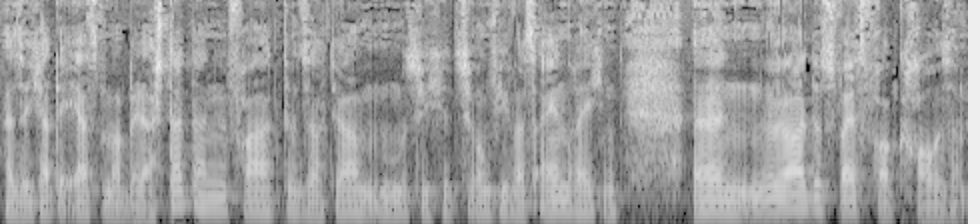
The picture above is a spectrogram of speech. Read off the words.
Also ich hatte erstmal bei der Stadt angefragt und sagt, ja, muss ich jetzt irgendwie was einreichen? Äh, ja, das weiß Frau Krause.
